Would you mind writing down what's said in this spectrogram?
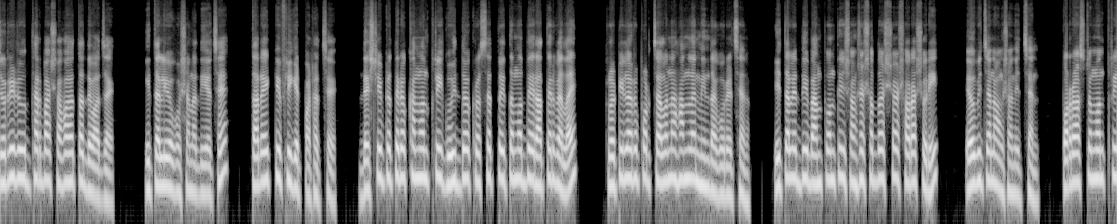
জরুরি উদ্ধার বা সহায়তা দেওয়া যায়। ইতালিও ঘোষণা দিয়েছে, তারা একটি ফ্রিগেট পাঠাচ্ছে। দেশটির প্রতিরক্ষা মন্ত্রী গুইদ্দো ক্রোসেত্তো ইতিমধ্যে রাতের বেলায় ফ্লোটিলার উপর চালানো হামলার নিন্দা করেছেন। ইতালির দুই বামপন্থী সংসদ সদস্য সরাসরি এ অভিযানে অংশ নিচ্ছেন। পররাষ্ট্রমন্ত্রী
